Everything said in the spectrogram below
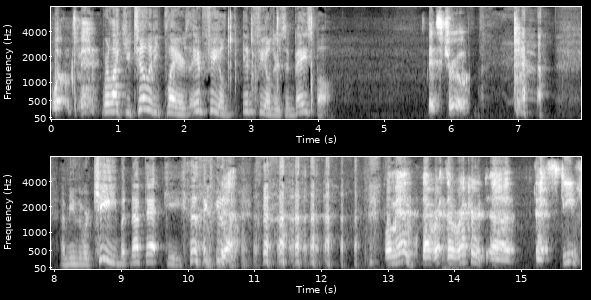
Well, man, We're like utility players, infield infielders in baseball. It's true. I mean, we're key, but not that key. Like, Yeah. well, man, that re- the record uh, that Steve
